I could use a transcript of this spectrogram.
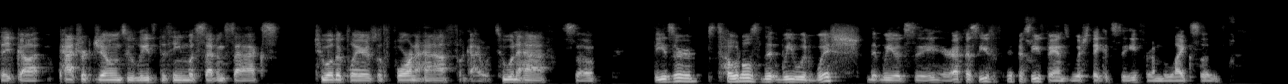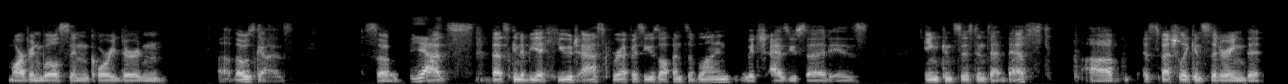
they've got Patrick Jones, who leads the team with seven sacks, two other players with four and a half, a guy with two and a half. So these are totals that we would wish that we would see, or FSU FSU fans wish they could see from the likes of Marvin Wilson, Cory Durden, uh, those guys. So yeah, that's that's going to be a huge ask for FSU's offensive line, which, as you said, is inconsistent at best. Uh, especially considering that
